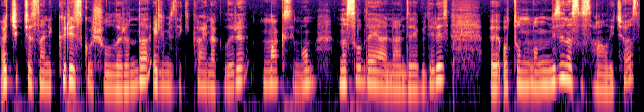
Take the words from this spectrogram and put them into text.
Açıkçası hani kriz koşullarında elimizdeki kaynakları maksimum nasıl değerlendirebiliriz? E, otonomimizi nasıl sağlayacağız?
